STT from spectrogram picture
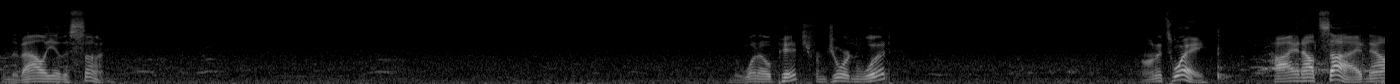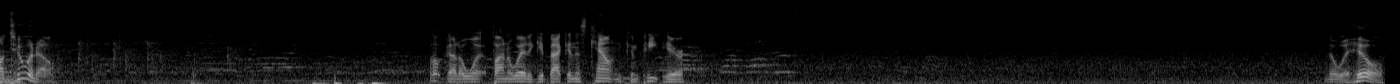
from the Valley of the Sun. The 1 0 pitch from Jordan Wood. On its way. High and outside, now 2 0. Well, got to w- find a way to get back in this count and compete here. Hill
